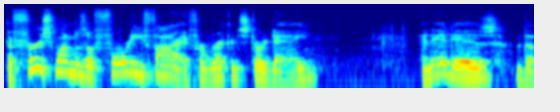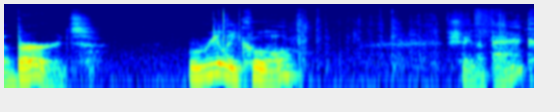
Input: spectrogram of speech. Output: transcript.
The first one was a 45 for Record Store Day, and it is The Byrds. Really cool. Show you the back.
